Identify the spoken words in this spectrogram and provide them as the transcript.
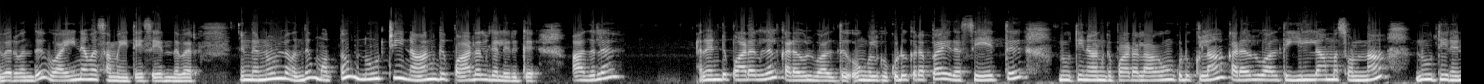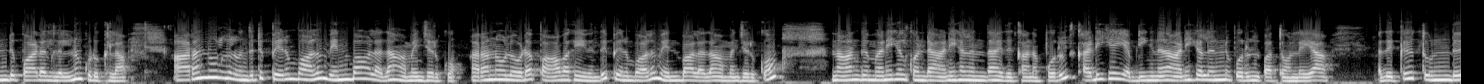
இவர் வந்து வைணவ சமயத்தை சேர்ந்தவர். இந்த நூலில் வந்து மொத்தம் நூற்றி நான்கு பாடல்கள் இருக்குது அதில் ரெண்டு பாடல்கள் கடவுள் வாழ்த்து. உங்களுக்கு கொடுக்குறப்ப இதை சேர்த்து நூற்றி நான்கு பாடலாகவும் கொடுக்கலாம். கடவுள் வாழ்த்து இல்லாமல் சொன்னால் நூற்றி ரெண்டு பாடல்கள்னு கொடுக்கலாம். அறநூல்கள் வந்துட்டு பெரும்பாலும் வெண்பால தான் அமைஞ்சிருக்கும். அறநூலோட பாவகை வந்து பெரும்பாலும் வெண்பாவில் தான் அமைஞ்சிருக்கும். நான்கு மணிகள் கொண்ட அணிகலன் தான் இதுக்கான பொருள். கடிகை அப்படிங்கிற அணிகலன்னு பொருள் பார்த்தோம் இல்லையா? அதுக்கு துண்டு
